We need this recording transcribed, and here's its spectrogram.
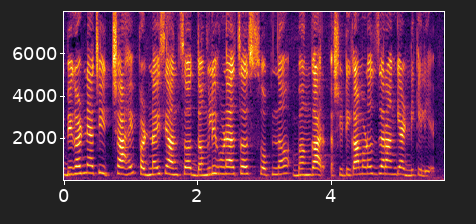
बिघडण्याची इच्छा आहे. फडणवीस यांचं दंगली होण्याचं स्वप्न भंगार अशी टीका मनोज जरांगे यांनी केली आहे.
